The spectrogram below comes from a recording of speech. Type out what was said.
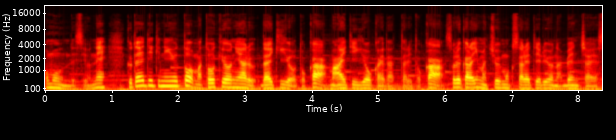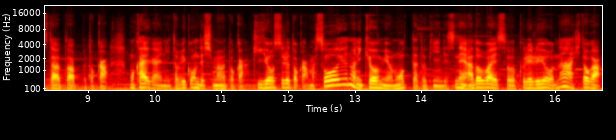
思うんですよね。具体的に言うと、まあ、東京にある大企業とか、まあ、IT 業界だったりとか、それから今注目されているようなベンチャーやスタートアップとか、もう海外に飛び込んでしまうとか、起業するとか、まあ、そういうのに興味を持った時にですね、アドバイスをくれるような人が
